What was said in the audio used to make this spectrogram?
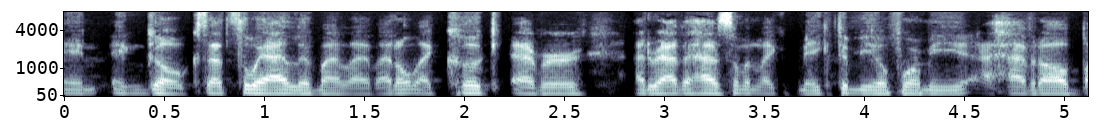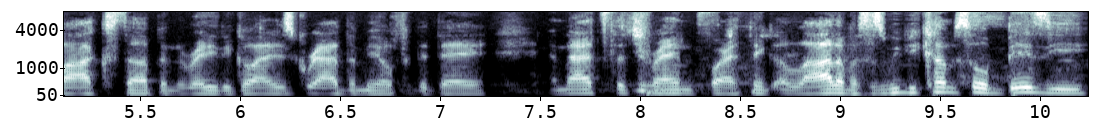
and and go because that's the way I live my life. I don't like cook ever. I'd rather have someone like make the meal for me. I have it all boxed up and ready to go. I just grab the meal for the day, and that's the trend for I think a lot of us as we become so busy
